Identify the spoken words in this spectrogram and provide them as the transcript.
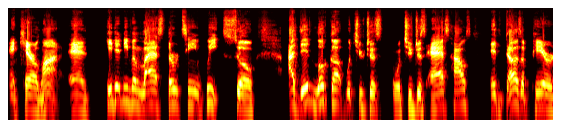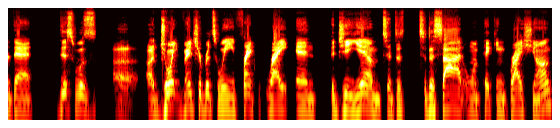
and Carolina. And he didn't even last 13 weeks. So I did look up what you just what you just asked, House. It does appear that this was a, a joint venture between Frank Reich and the GM to, to to decide on picking Bryce Young.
